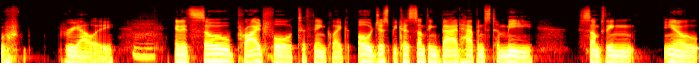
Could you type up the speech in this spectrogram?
reality. Mhm. And it's so prideful to think like, oh, just because something bad happens to me, something, you know,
